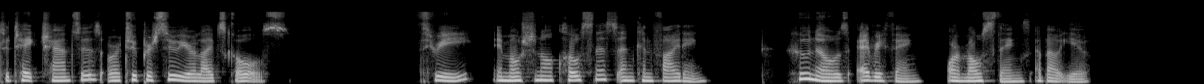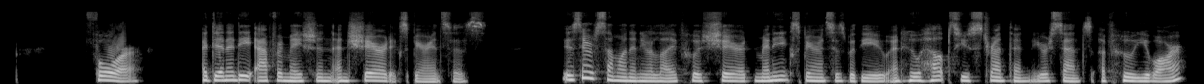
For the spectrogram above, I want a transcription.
to take chances, or to pursue your life's goals? Three, emotional closeness and confiding. Who knows everything or most things about you? Four, identity affirmation and shared experiences. Is there someone in your life who has shared many experiences with you and who helps you strengthen your sense of who you are?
